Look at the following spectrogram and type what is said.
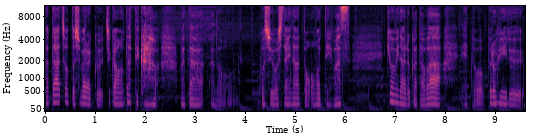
またちょっとしばらく時間を経ってから またあの募集をしたいなと思っています。興味のある方は、えっと、プロフィール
